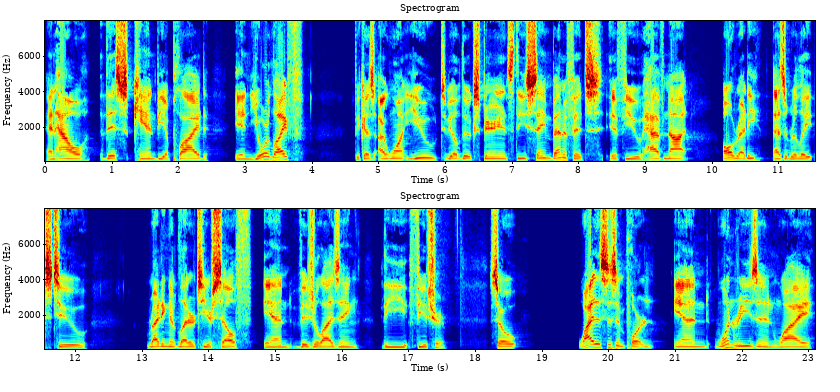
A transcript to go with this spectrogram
and how this can be applied in your life because I want you to be able to experience these same benefits if you have not already as it relates to writing a letter to yourself and visualizing the future. So, why this is important, and one reason why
